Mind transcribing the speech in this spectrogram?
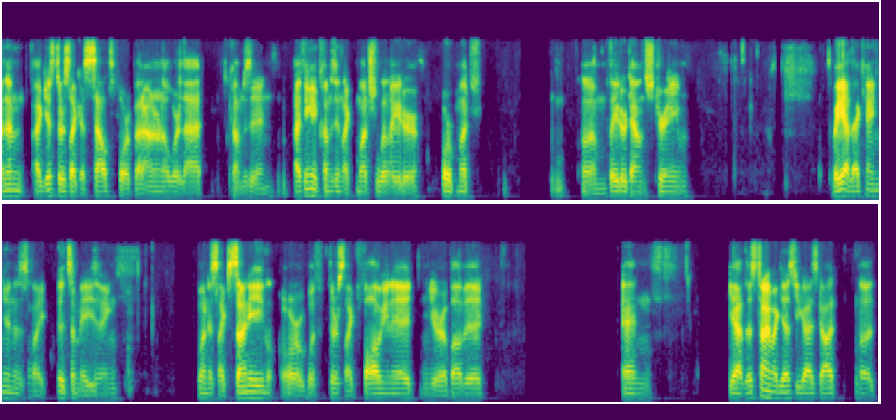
And then I guess there's like a South Fork, but I don't know where that comes in. I think it comes in like much later or much um, later downstream. But yeah, that canyon is like it's amazing when it's like sunny or with there's like fog in it and you're above it. And yeah, this time I guess you guys got the,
